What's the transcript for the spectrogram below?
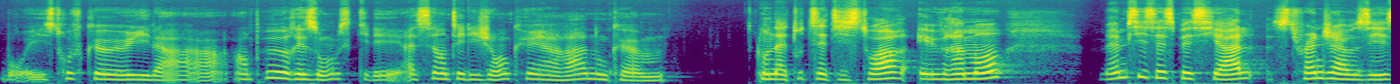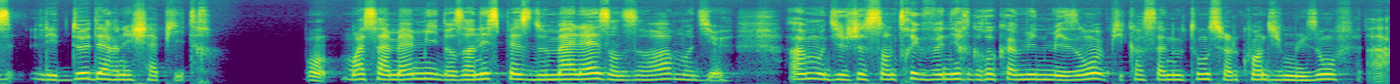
Bon, il se trouve qu'il a un peu raison, parce qu'il est assez intelligent, Kurihara. Donc, euh, on a toute cette histoire. Et vraiment, même si c'est spécial, Strange Houses, les deux derniers chapitres, Bon, moi, ça m'a mis dans un espèce de malaise en disant Ah mon Dieu, ah mon Dieu, je sens le truc venir gros comme une maison. Et puis quand ça nous tombe sur le coin du maison, on fait Ah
